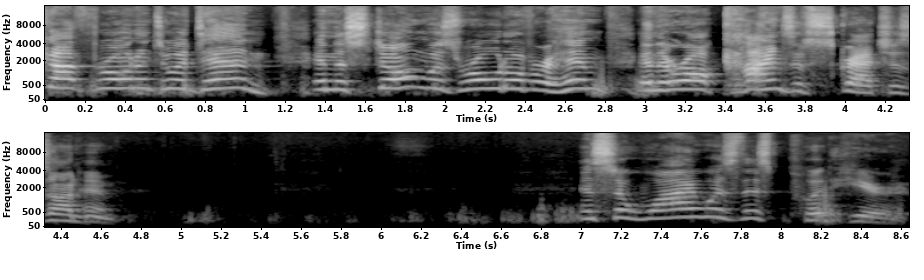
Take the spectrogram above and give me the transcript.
got thrown into a den, and the stone was rolled over him, and there were all kinds of scratches on him. And so, why was this put here?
